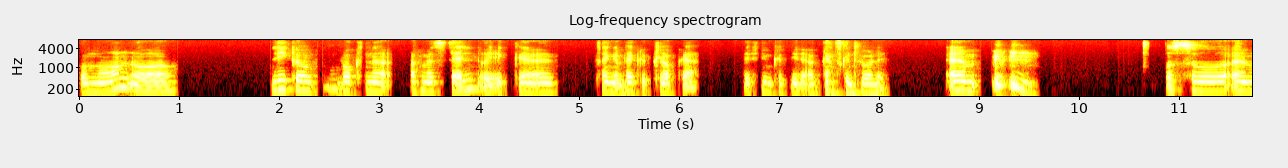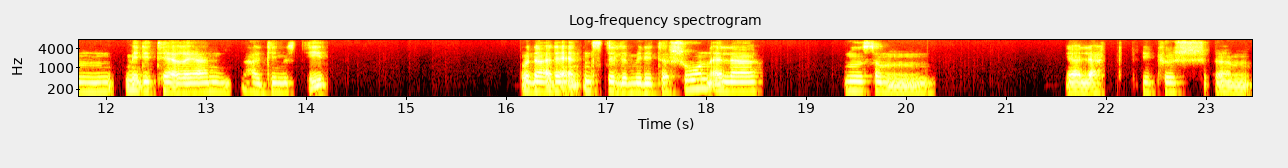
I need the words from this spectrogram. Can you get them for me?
på morgenen og liker å våkne av meg selv og ikke trenger vekkerklokke. Det funket i dag ganske dårlig. Um, og så um, mediterer jeg en halvtimes tid. Og da er det enten stille meditasjon eller noe som jeg har lært i kurs um,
